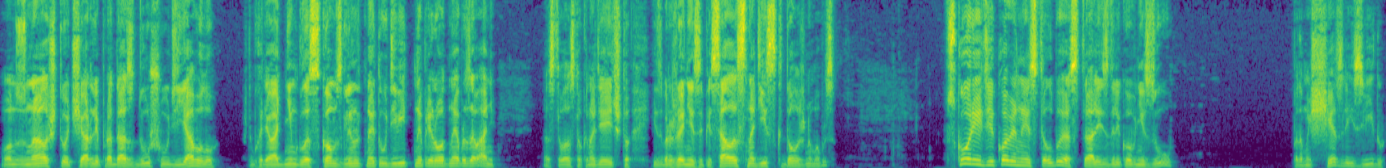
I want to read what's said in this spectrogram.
Он знал, что Чарли продаст душу дьяволу, чтобы хотя одним глазком взглянуть на это удивительное природное образование. Оставалось только надеяться, что изображение записалось на диск должным образом. Вскоре диковинные столбы остались далеко внизу, потом исчезли из виду,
